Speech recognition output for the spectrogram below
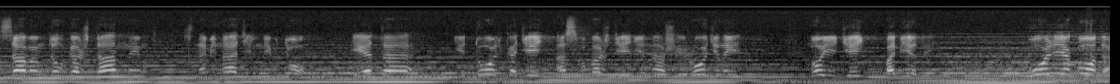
самым долгожданным знаменательным днем. Это не только день освобождения нашей Родины, но и день победы. Более года,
